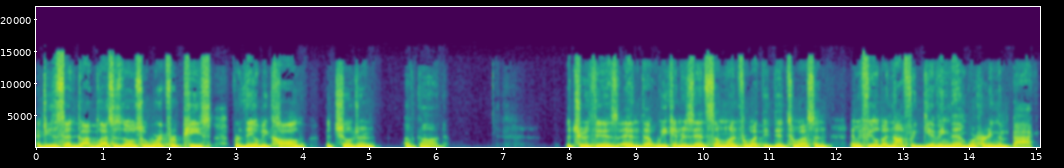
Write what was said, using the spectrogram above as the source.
And Jesus said, God blesses those who work for peace, for they will be called the children of God. The truth is, and that we can resent someone for what they did to us, and, and we feel by not forgiving them, we're hurting them back.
